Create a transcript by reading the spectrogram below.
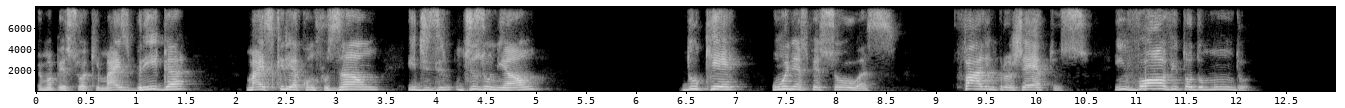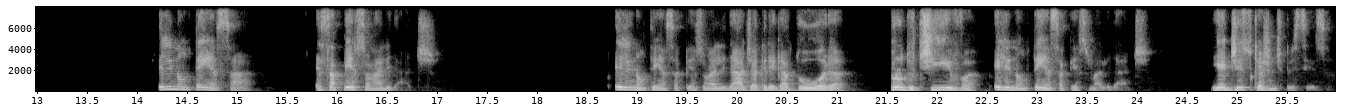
É uma pessoa que mais briga, mais cria confusão e desunião do que une as pessoas, fala em projetos, envolve todo mundo. Ele não tem essa, essa personalidade. Ele não tem essa personalidade agregadora, produtiva. Ele não tem essa personalidade. E é disso que a gente precisa.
